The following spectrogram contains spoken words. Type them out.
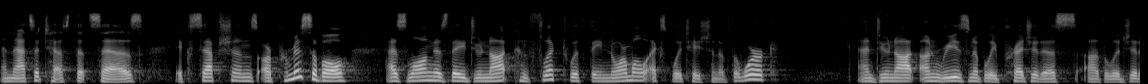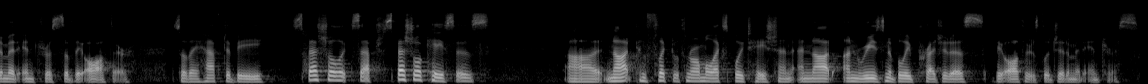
And that's a test that says exceptions are permissible as long as they do not conflict with the normal exploitation of the work and do not unreasonably prejudice uh, the legitimate interests of the author. So they have to be special, except, special cases, uh, not conflict with normal exploitation, and not unreasonably prejudice the author's legitimate interests.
